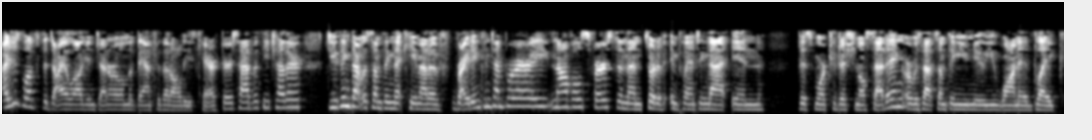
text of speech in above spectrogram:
I just loved the dialogue in general and the banter that all these characters had with each other. Do you think that was something that came out of writing contemporary novels first and then sort of implanting that in this more traditional setting? Or was that something you knew you wanted? Like,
